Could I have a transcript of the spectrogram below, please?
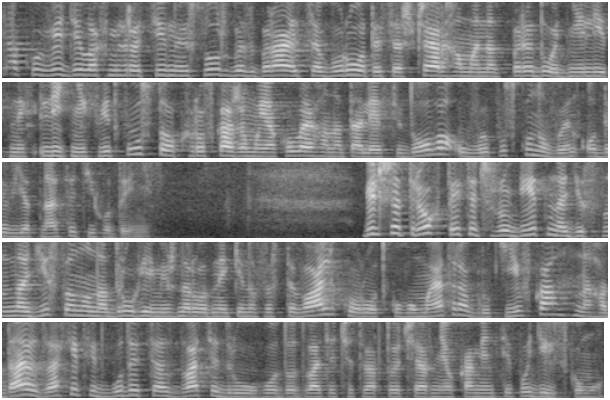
Як у відділах міграційної служби збираються боротися з чергами напередодні літніх, літніх відпусток, розкаже моя колега Наталія Сідова у випуску новин о 19-й годині. Більше трьох тисяч робіт надіс- надіслано на другий міжнародний кінофестиваль короткого метра Бруківка. Нагадаю, захід відбудеться з 22 до 24 червня у Кам'янці-Подільському.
